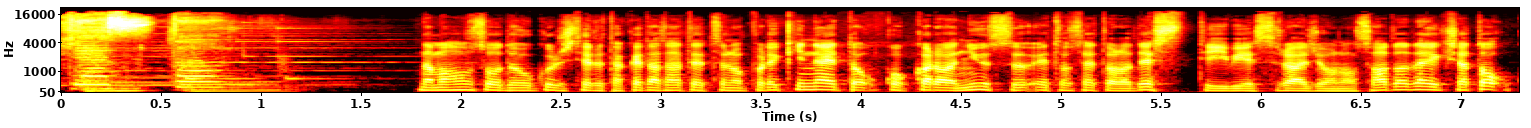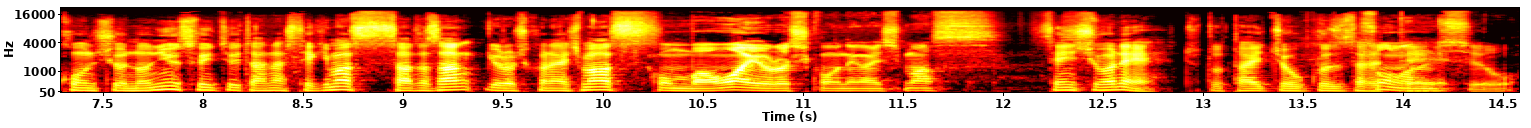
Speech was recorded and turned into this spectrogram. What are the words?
キャスト。生放送でお送りしている武田砂鉄のプレキンナイト。ここからはニュースエトセトラです。TBS ラジオの澤田大記者と今週のニュースについて話していきます。澤田さんよろしくお願いします。こんばんはよろしくお願いします。先週はねちょっと体調を崩されて。そうなんですよ。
